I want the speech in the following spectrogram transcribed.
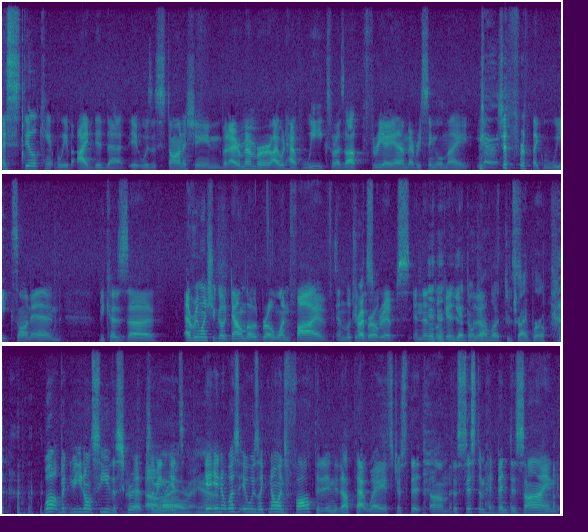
I still can't believe I did that. It was astonishing. But I remember I would have weeks where I was up 3 a.m. every single night, just for like weeks on end, because uh, everyone should go download Bro 1.5 and look Try at the Bro. scripts, and then look at yeah, don't the- download. Do try, bro. well, but you don't see the scripts. I Oh, mean, right, it's right. it, and it was it was like no one's fault that it ended up that way. It's just that um, the system had been designed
